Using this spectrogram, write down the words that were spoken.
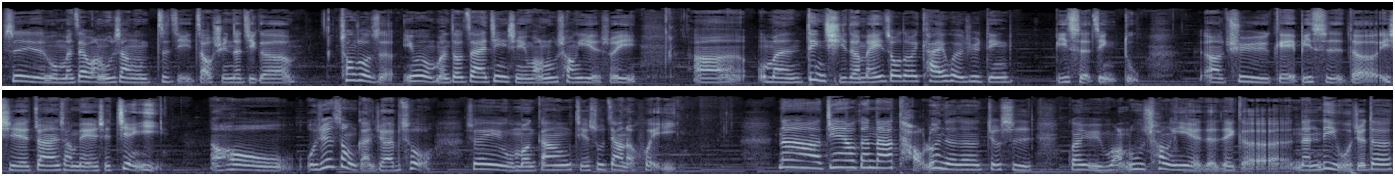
是我们在网络上自己找寻的几个创作者，因为我们都在进行网络创业，所以，呃，我们定期的每一周都会开会去盯彼此的进度，呃，去给彼此的一些专案上面一些建议。然后我觉得这种感觉还不错，所以我们刚结束这样的会议。那今天要跟大家讨论的呢，就是关于网络创业的这个能力，我觉得。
